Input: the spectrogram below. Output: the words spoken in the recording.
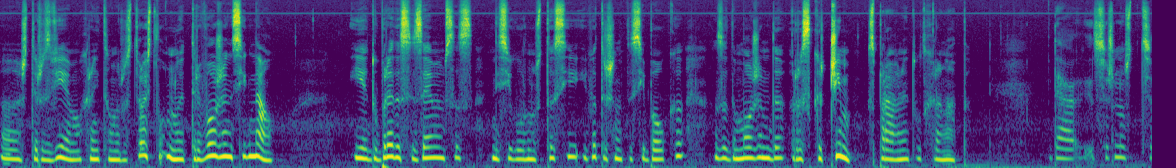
а, ще развием хранително разстройство, но е тревожен сигнал. И е добре да се вземем с несигурността си и вътрешната си болка, за да можем да разкачим справянето от храната. Да, всъщност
